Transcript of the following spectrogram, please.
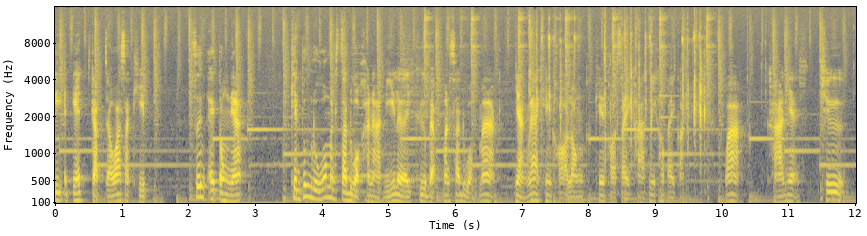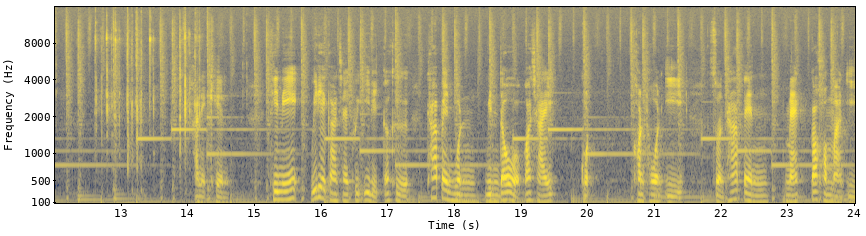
CSS กับ JavaScript ซึ่งไอ้ตรงเนี้ยเคนเพิ่งรู้ว่ามันสะดวกขนาดนี้เลย คือแบบมันสะดวกมาก อย่างแรกเคนขอลองเคนขอใส่คลาสนี้เข้าไปก่อน ว่าคลาสเนี่ยชื่อ c o n n e c t Ken ทีนี้วิธีการใช้ Quick Edit ก็คือ ถ้าเป็นบน Windows ก็ใช้กด Ctrl E ส่วนถ้าเป็น Mac ก็ Command E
